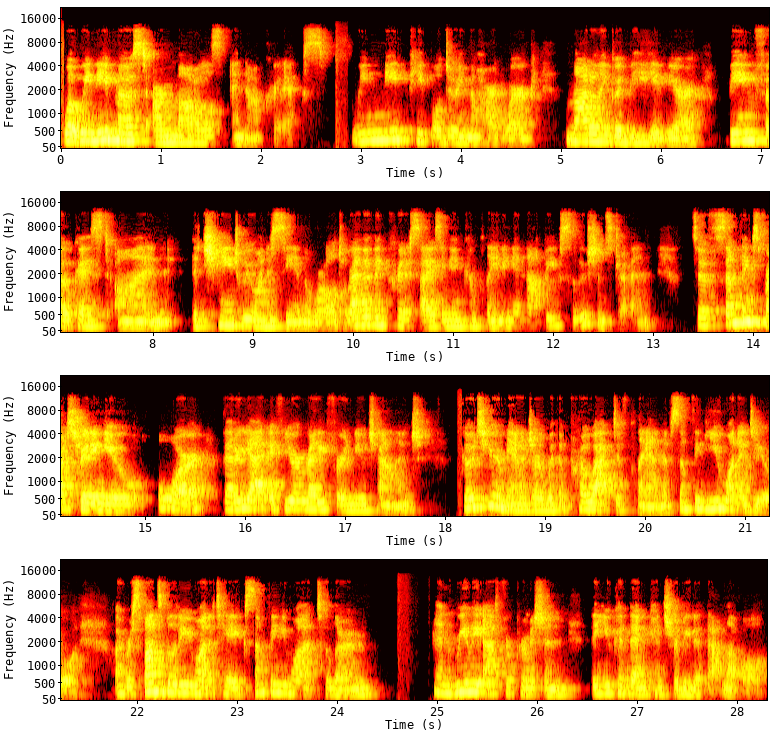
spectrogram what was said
what we need most are models and not critics. We need people doing the hard work, modeling good behavior, being focused on the change we want to see in the world rather than criticizing and complaining and not being solutions driven. So if something's frustrating you, or better yet, if you're ready for a new challenge, go to your manager with a proactive plan of something you want to do, a responsibility you want to take, something you want to learn, and really ask for permission that you can then contribute at that level.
